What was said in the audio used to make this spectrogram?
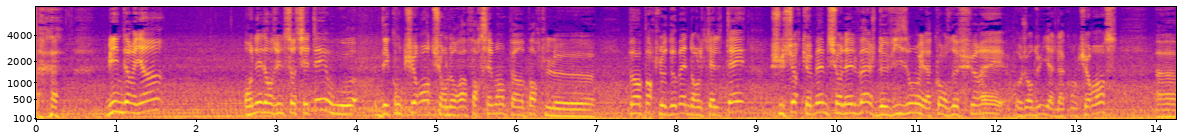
mine de rien, on est dans une société où des concurrents, tu en auras forcément, peu importe le, peu importe le domaine dans lequel tu es. Je suis sûr que même sur l'élevage de visons et la course de furet, aujourd'hui il y a de la concurrence. Euh,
